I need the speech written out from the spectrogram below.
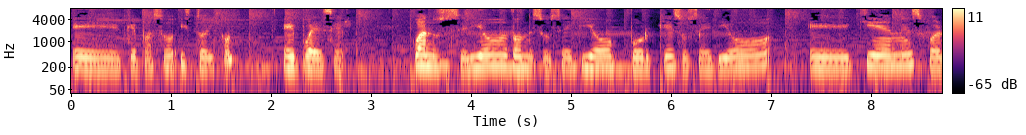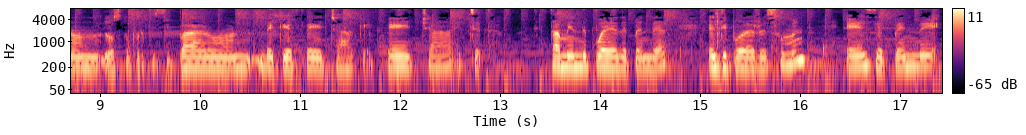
que pasó histórico, puede ser cuándo sucedió, dónde sucedió, por qué sucedió, eh, quiénes fueron los que participaron, de qué fecha, qué fecha, etc. También puede depender el tipo de resumen, es depende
